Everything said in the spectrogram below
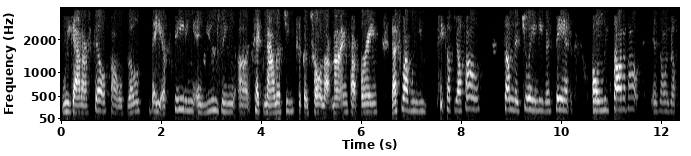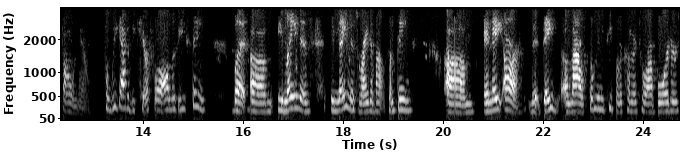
We got our cell phones. Those they are feeding and using uh, technology to control our minds, our brains. That's why when you pick up your phone, something that you ain't even said only thought about is on your phone now. So we got to be careful all of these things. But um, Elaine is Elaine is right about some things, um, and they are that they allow so many people to come into our borders.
